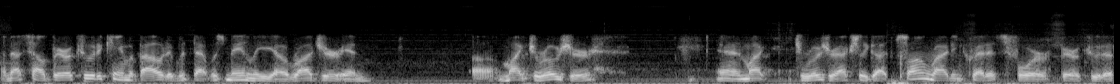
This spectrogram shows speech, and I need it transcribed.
and that's how Barracuda came about. It that was mainly uh, Roger and uh, Mike DeRosier, and Mike DeRosier actually got songwriting credits for Barracuda.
